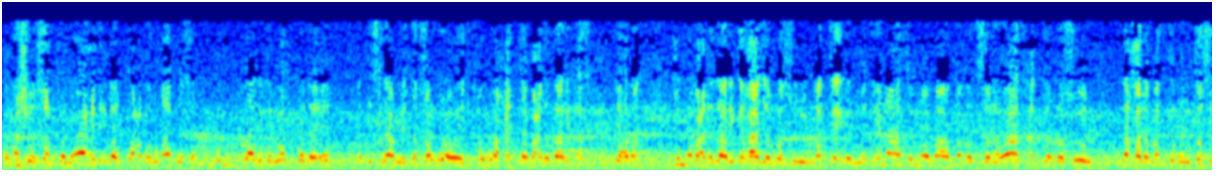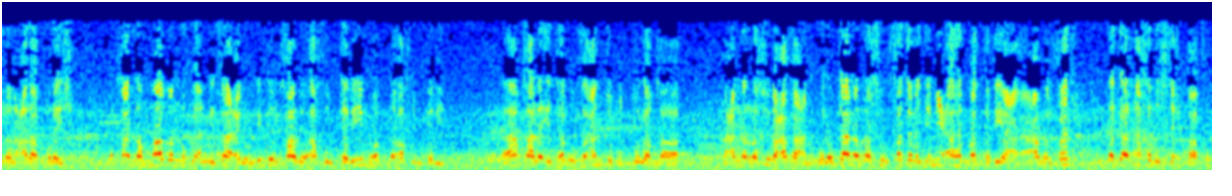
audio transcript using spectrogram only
فمشوا صفا واحد إلى الكعبة هناك وصلوا ومن ذلك الوقت بدأ إيه؟ الإسلام يتقوى ويتقوى حتى بعد ذلك أصبح جهرا. ثم بعد ذلك هاجر الرسول من مكة إلى المدينة. ثم ما مضت سنوات حتى الرسول دخل مكة منتصرا على قريش. وقال لهم ما ظنكم أني فاعل بكم؟ قالوا أخ كريم وابن أخ كريم. ها قال اذهبوا فأنتم الطلقاء. مع أن الرسول عفى عنه. ولو كان الرسول قتل جميع أهل مكة في عام الفتح لكان اخذ استحقاقهم.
